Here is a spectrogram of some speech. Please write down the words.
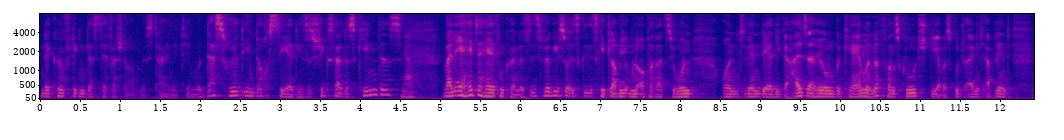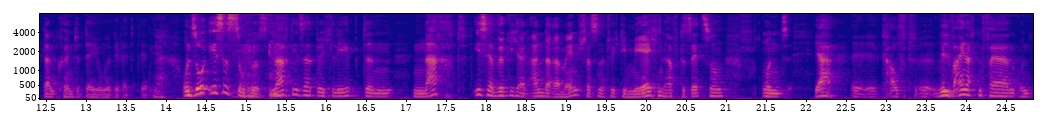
in der künftigen, dass der verstorben ist, Tiny Tim. Und das rührt ihn doch sehr, dieses Schicksal des Kindes, ja. weil er hätte helfen können. Es ist wirklich so, es, es, geht, glaube ich, um eine Operation und wenn der die Gehaltserhöhung bekäme ne, von Scrooge, die aber Scrooge eigentlich ablehnt, dann könnte der Junge gerettet werden. Ja. Und so ist es zum Schluss. Nach dieser durchlebten Nacht ist er wirklich ein anderer Mensch. Das ist natürlich die märchenhafte Setzung und ja, äh, kauft, äh, will Weihnachten feiern und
